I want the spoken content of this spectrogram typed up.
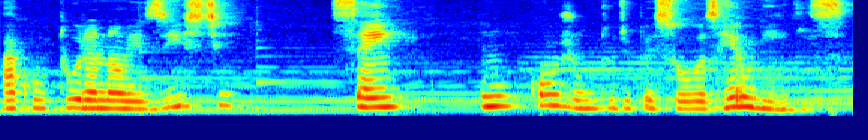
a cultura não existe sem um conjunto de pessoas reunidas.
